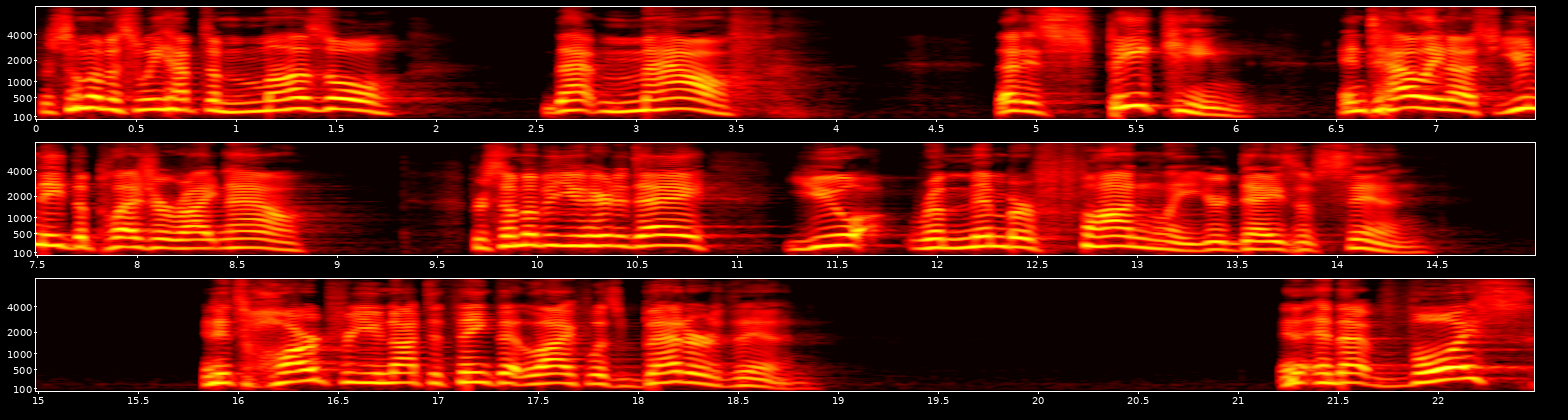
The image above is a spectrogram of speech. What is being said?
For some of us, we have to muzzle that mouth that is speaking and telling us you need the pleasure right now. For some of you here today, you remember fondly your days of sin. And it's hard for you not to think that life was better then. And, and that voice,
